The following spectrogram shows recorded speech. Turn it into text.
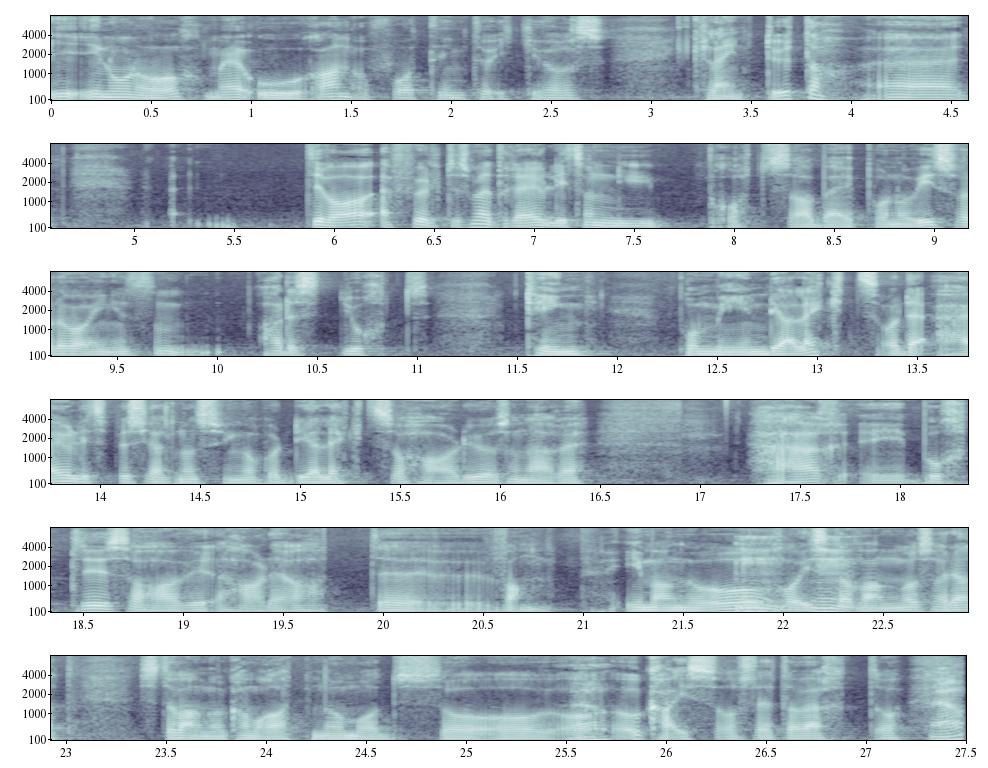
i, i, noen år med ordene og få ting til å ikke høres kleint ut. da det var, jeg følte som jeg drev litt sånn nybrottsarbeid på noe vis. For det var ingen som hadde gjort ting på min dialekt. Og det er jo litt spesielt når man synger på dialekt, så har du jo sånn herre Her borte så har, vi, har dere hatt uh, Vamp i mange år, mm, og i mm. Stavanger så har de hatt Stavangerkameratene og Mods og, og, og, ja. og Kaisers etter hvert. Og ja.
